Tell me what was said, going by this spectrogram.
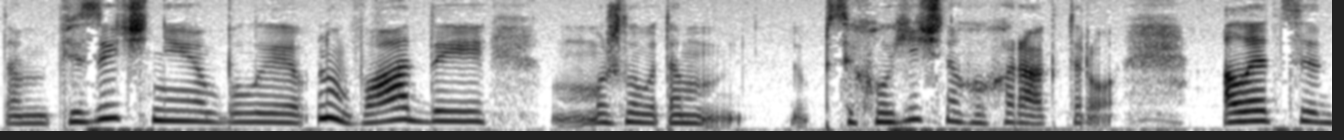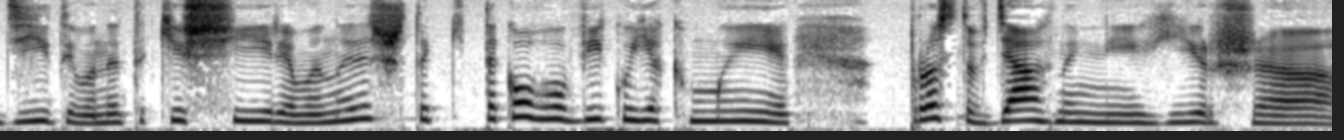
там фізичні були ну, вади, можливо, там психологічного характеру. Але це діти, вони такі щирі, вони ж такі такого віку, як ми, просто вдягнені гірше,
